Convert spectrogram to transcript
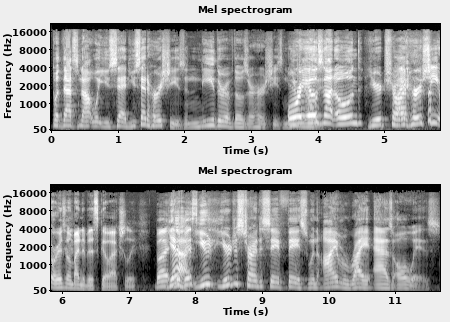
But that's not what you said. You said Hershey's, and neither of those are Hershey's. you Oreo's not owned You're by trying. Hershey, or is owned by Nabisco actually. But yeah, Nabisco, you you're just trying to save face when I'm right as always.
